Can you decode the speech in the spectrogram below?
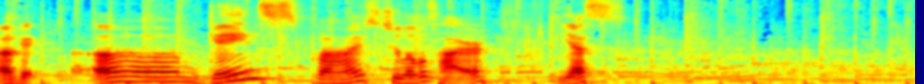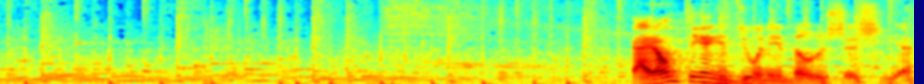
Okay. Um, gain spies two levels higher. Yes. I don't think I can do any of those just yet.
